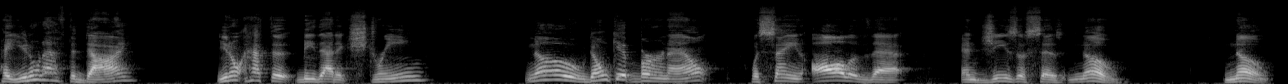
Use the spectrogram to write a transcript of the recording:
Hey, you don't have to die. You don't have to be that extreme. No, don't get burnt out with saying all of that. And Jesus says, no, no.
